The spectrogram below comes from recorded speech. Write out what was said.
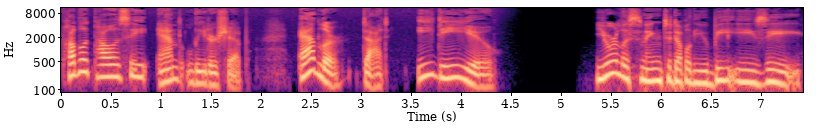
public policy, and leadership. Adler.edu. You're listening to WBEZ.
